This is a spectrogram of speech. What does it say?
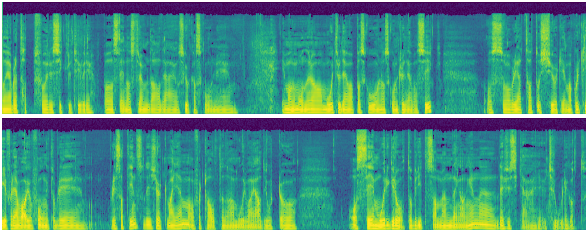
når jeg ble tatt for sykkeltyveri på Sten og Strøm. Da hadde jeg jo skulka skolen i, i mange måneder, og mor trodde jeg var på skolen, og skolen trodde jeg var syk. Og så ble jeg tatt og kjørt hjem av politiet, for jeg var jo for ung til å bli, bli satt inn. Så de kjørte meg hjem og fortalte da mor hva jeg hadde gjort. Og å se mor gråte og bryte sammen den gangen, eh, det husker jeg utrolig godt.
